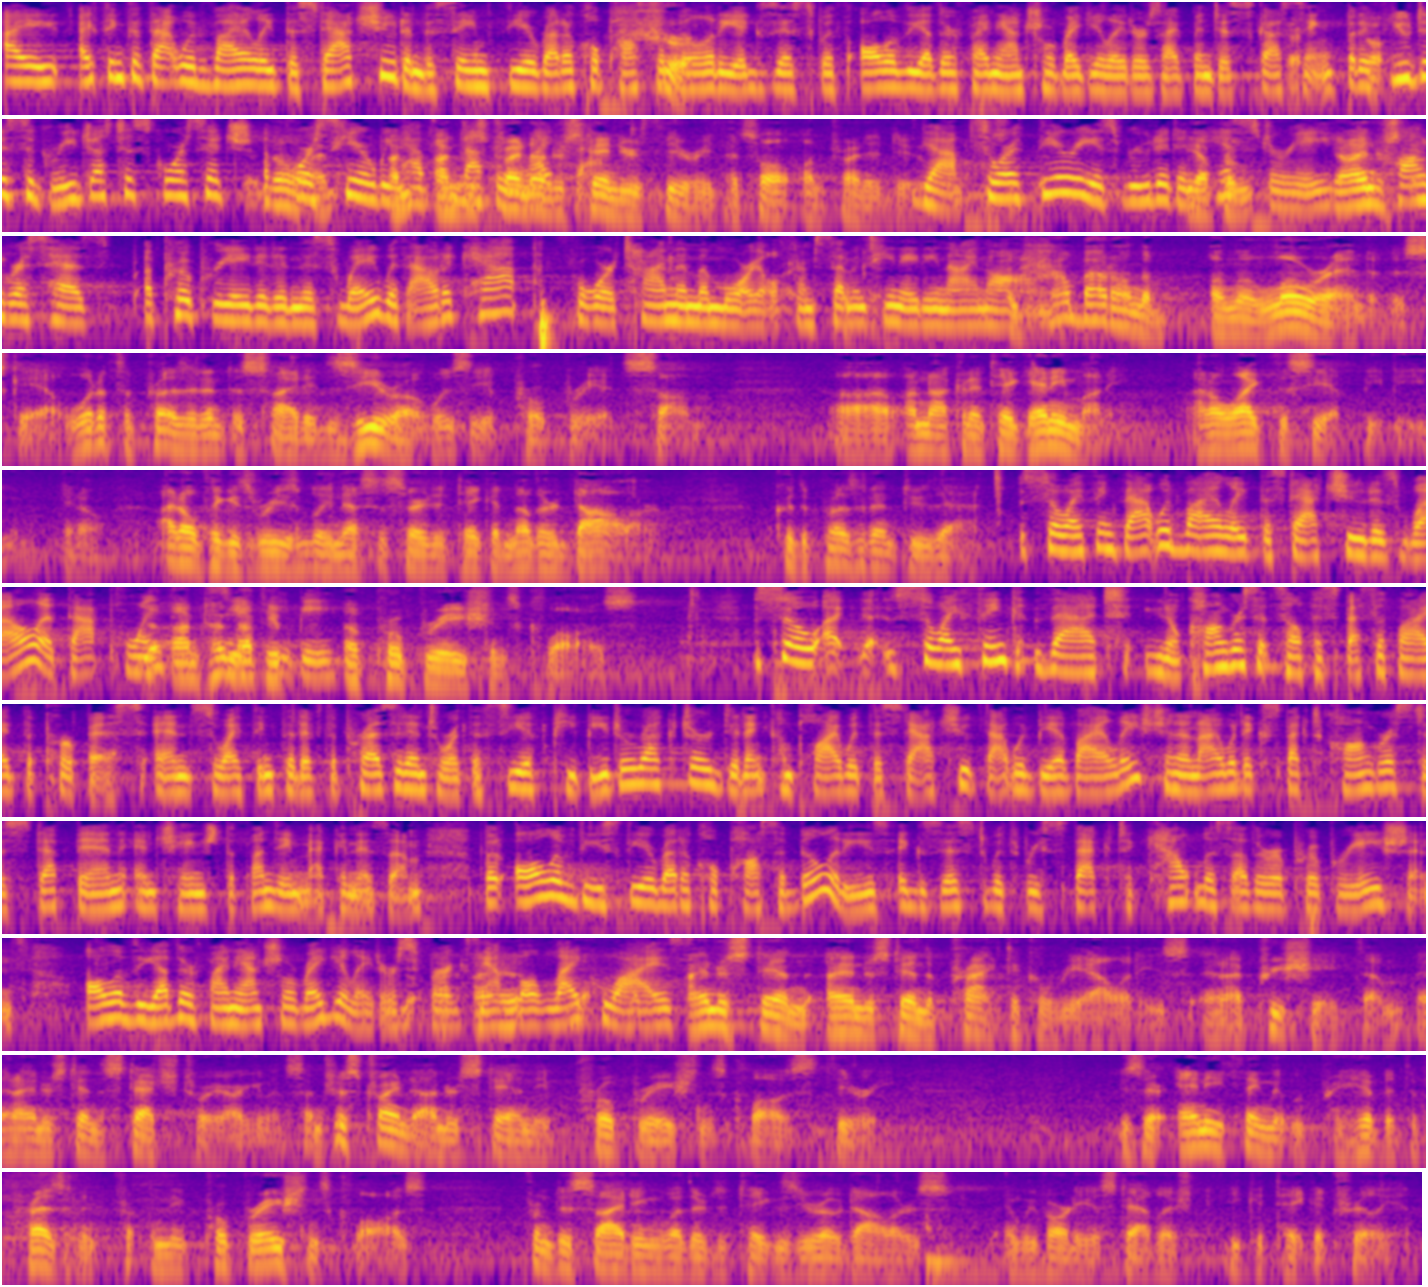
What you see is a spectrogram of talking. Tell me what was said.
I, think that that would violate the statute, and the same theoretical possibility exists with all of the other financial regulators I've been discussing. But if uh, you disagree, Justice Gorsuch, of course, here we I'm, have I'm nothing just trying like to understand that. your theory. That's all I'm trying to do. Yeah. So our theory is rooted in history. Congress has appropriated in this way without a cap for time immemorial from 1789 on. How about on the on the lower end of the scale? What if the president decided zero was the appropriate sum? Uh, I'm not going to take any money. I don't like the CFPB. You know, I don't think it's reasonably necessary to take another dollar. Could the president do that? So I think that would violate the statute as well. At that point, I'm talking about the appropriations clause. So, I, so I think that you know Congress itself has specified the purpose, and so I think that if the president or the CFPB director didn't comply with the statute, that would be a violation, and I would expect Congress to step in and change the funding mechanism. But all of these theoretical possibilities exist with respect to countless other appropriations. All of the other financial regulators, for example, likewise. I understand. I understand the practical realities, and I appreciate them, and I understand the statutory arguments. I'm just trying to understand the appropriations clause theory is there anything that would prohibit the president in the appropriations clause from deciding whether to take zero dollars, and we've already established he could take a trillion?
